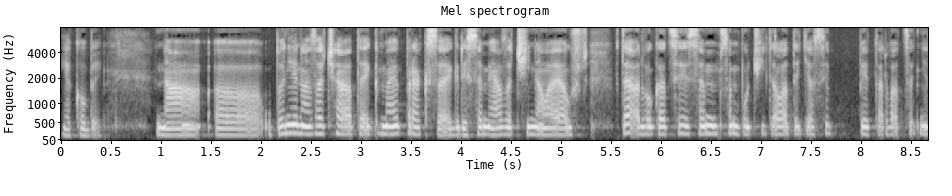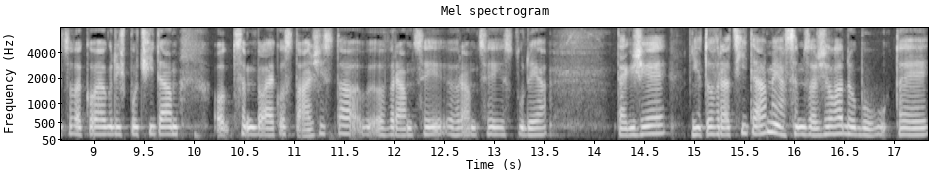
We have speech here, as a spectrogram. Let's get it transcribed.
jakoby na uh, úplně na začátek mé praxe, kdy jsem já začínala, já už v té advokaci jsem, jsem počítala teď asi 25, něco takového, když počítám, od, jsem byla jako stážista v rámci, v rámci studia, takže mě to vrací tam, já jsem zažila dobu, to je,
